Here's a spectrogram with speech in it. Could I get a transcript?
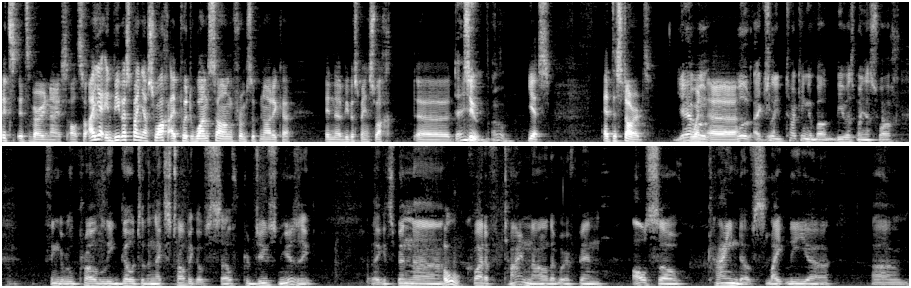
it's it's very nice. Also, ah yeah, in Viva España Suach, I put one song from Subnautica in uh, Viva España Suach uh, two. Oh, Yes, at the start. yeah. when well, uh, well, actually, talking about Viva España Suach, I think we'll probably go to the next topic of self-produced music. Like it's been uh, Oh. quite a time now that we've been also kind of slightly uh, um,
